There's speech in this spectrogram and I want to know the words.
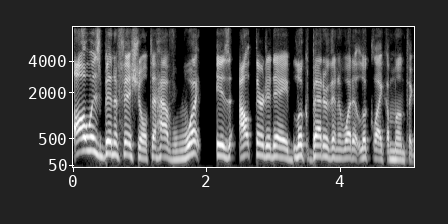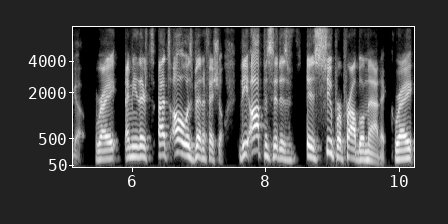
always beneficial to have what is out there today look better than what it looked like a month ago, right? I mean, there's that's always beneficial. The opposite is is super problematic, right?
